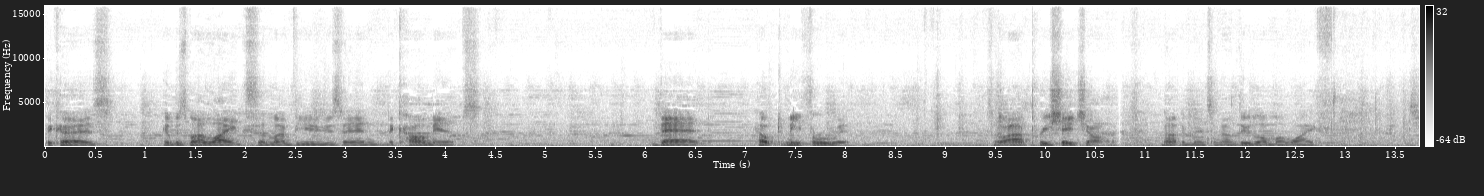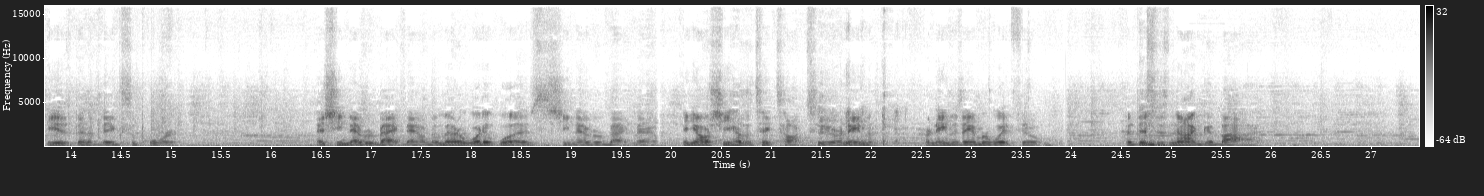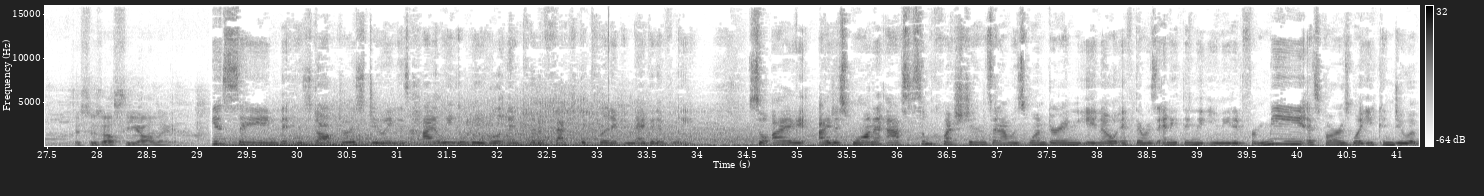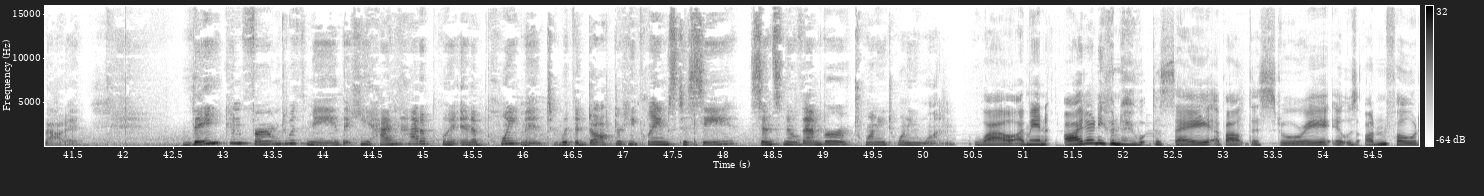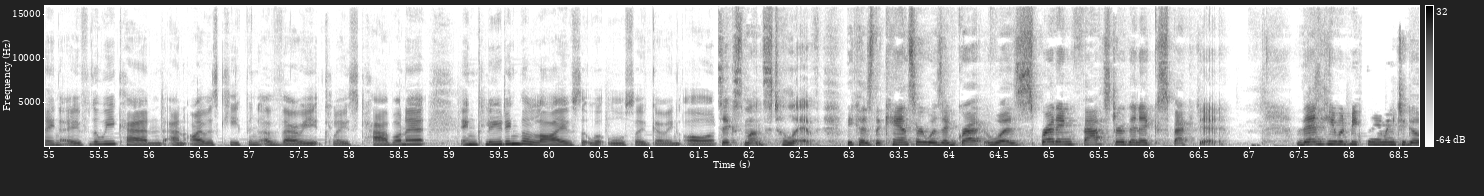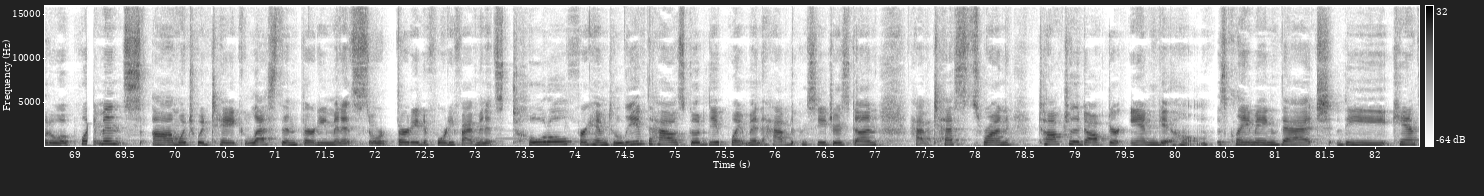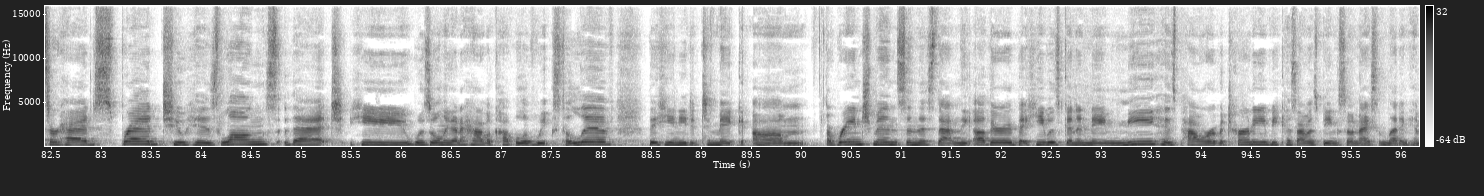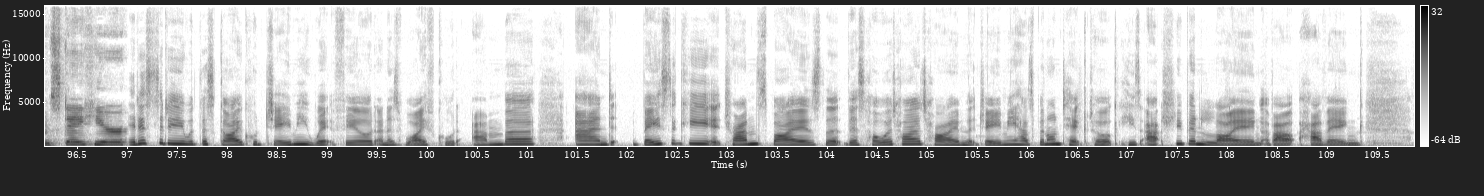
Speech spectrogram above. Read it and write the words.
because it was my likes and my views and the comments that helped me through it. So I appreciate y'all. Not to mention, I do love my wife. She has been a big support. And she never backed down. No matter what it was, she never backed down. And y'all, she has a TikTok too. Her name her name is Amber Whitfield. But this is not goodbye. This is I'll see y'all later. He is saying that his doctor is doing is highly illegal and could affect the clinic negatively. So I, I just want to ask some questions and I was wondering, you know, if there was anything that you needed from me as far as what you can do about it. They confirmed with me that he hadn't had a point, an appointment with the doctor he claims to see since November of 2021. Wow. I mean, I don't even know what to say about this story. It was unfolding over the weekend, and I was keeping a very close tab on it, including the lives that were also going on. Six months to live because the cancer was, was spreading faster than expected. Then he would be claiming to go to appointments, um, which would take less than 30 minutes or 30 to 45 minutes total for him to leave the house, go to the appointment, have the procedures done, have tests run, talk to the doctor, and get home. He was claiming that the cancer had spread to his lungs, that he was only going to have a couple of weeks to live, that he needed to make um, arrangements and this, that, and the other, that he was going to name me his power of attorney because I was being so nice and letting him stay here. It is to do with this guy called Jamie Whitfield and his wife called Amber. And basically, it transpires that this whole entire time that Jamie has been on TikTok, he's actually been lying about having.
